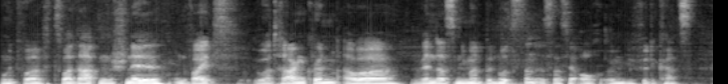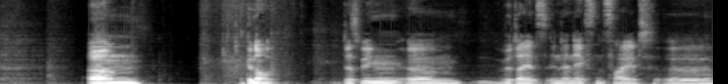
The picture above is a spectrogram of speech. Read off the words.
womit wir zwar Daten schnell und weit übertragen können, aber wenn das niemand benutzt, dann ist das ja auch irgendwie für die Katz. Ähm, genau, deswegen ähm, wird da jetzt in der nächsten Zeit, äh,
